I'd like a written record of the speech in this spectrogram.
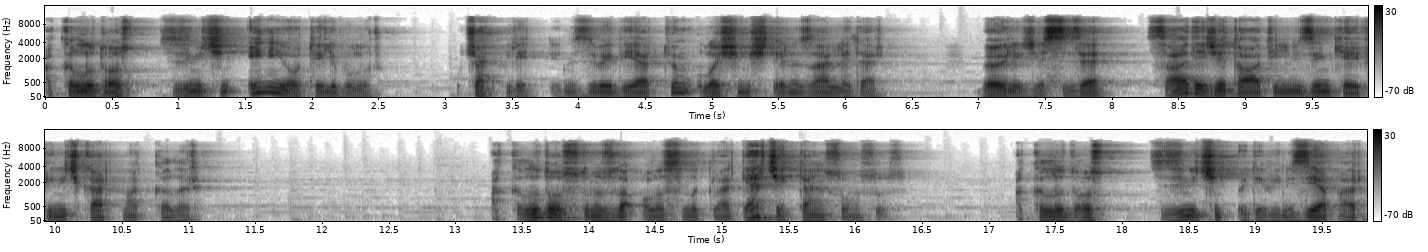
Akıllı dost sizin için en iyi oteli bulur. Uçak biletlerinizi ve diğer tüm ulaşım işlerinizi halleder. Böylece size sadece tatilinizin keyfini çıkartmak kalır. Akıllı dostunuzla olasılıklar gerçekten sonsuz. Akıllı dost sizin için ödevinizi yapar,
